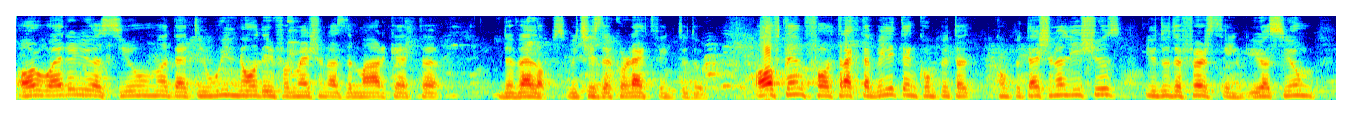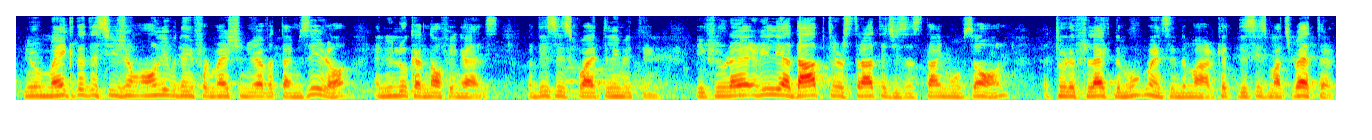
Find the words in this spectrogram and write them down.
or whether you assume that you will know the information as the market uh, develops, which is the correct thing to do. Often for tractability and computa computational issues, you do the first thing. You assume you make the decision only with the information you have at time zero and you look at nothing else. But this is quite limiting. If you re really adapt your strategies as time moves on to reflect the movements in the market, this is much better.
